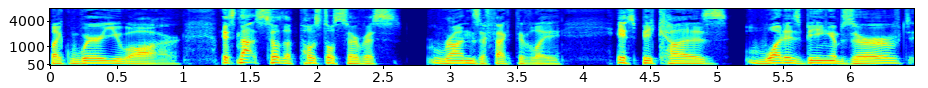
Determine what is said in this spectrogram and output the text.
like where you are. It's not so the postal service runs effectively. It's because what is being observed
